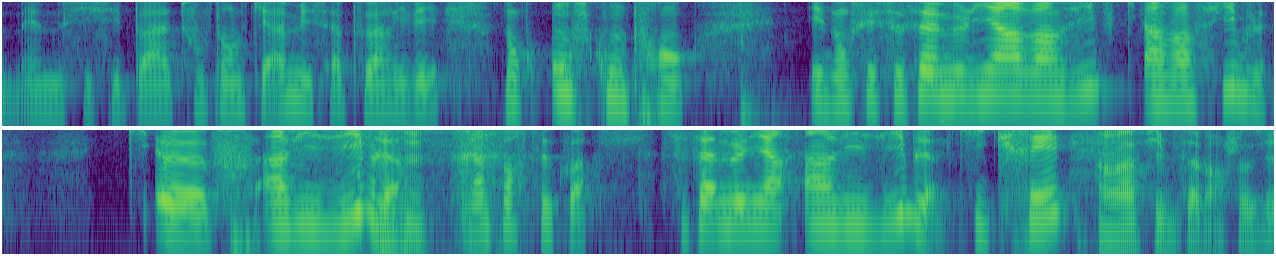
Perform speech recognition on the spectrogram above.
même si c'est pas tout le temps le cas, mais ça peut arriver. Donc on se comprend. Et donc c'est ce fameux lien invincible, invincible euh, invisible, n'importe quoi. Ce fameux lien invisible qui crée. Invincible, ça marche aussi.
